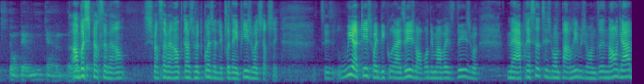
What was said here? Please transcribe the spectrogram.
qui t'ont permis quand. Ah, moi, je suis persévérante. Je suis persévérante. Quand je veux de quoi, je ne l'ai pas d'un pied, je vais le chercher. Tu oui, OK, je vais être découragée, je vais avoir des mauvaises idées, je vais... mais après ça, tu je vais me parler, puis je vais me dire, non, Gab,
